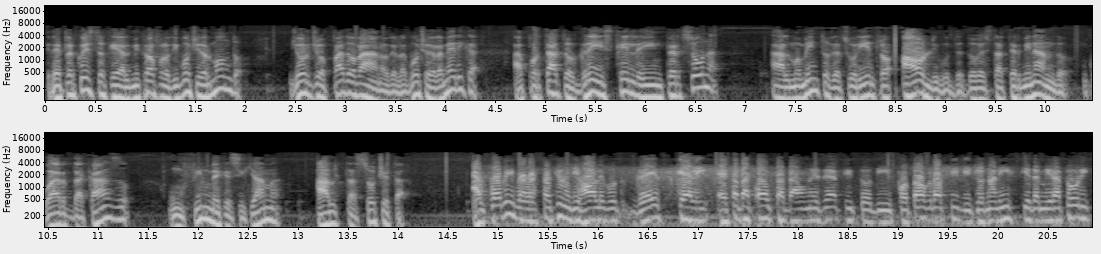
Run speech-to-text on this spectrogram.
Ed è per questo che al microfono di Voci del Mondo, Giorgio Padovano della Voce dell'America ha portato Grace Kelly in persona al momento del suo rientro a Hollywood, dove sta terminando, guarda caso, un film che si chiama Alta Società. Al suo arrivo alla stazione di Hollywood, Grace Kelly è stata accolta da un esercito di fotografi, di giornalisti ed ammiratori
